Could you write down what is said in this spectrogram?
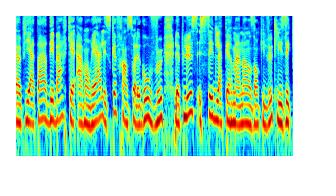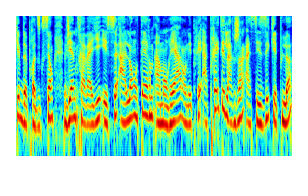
un pied à terre, débarque à Montréal. Et ce que François Legault veut le plus, c'est de la permanence. Donc, il veut que les équipes de production viennent travailler et ce, à long terme à Montréal. On est prêt à prêter de l'argent à ces équipes-là.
